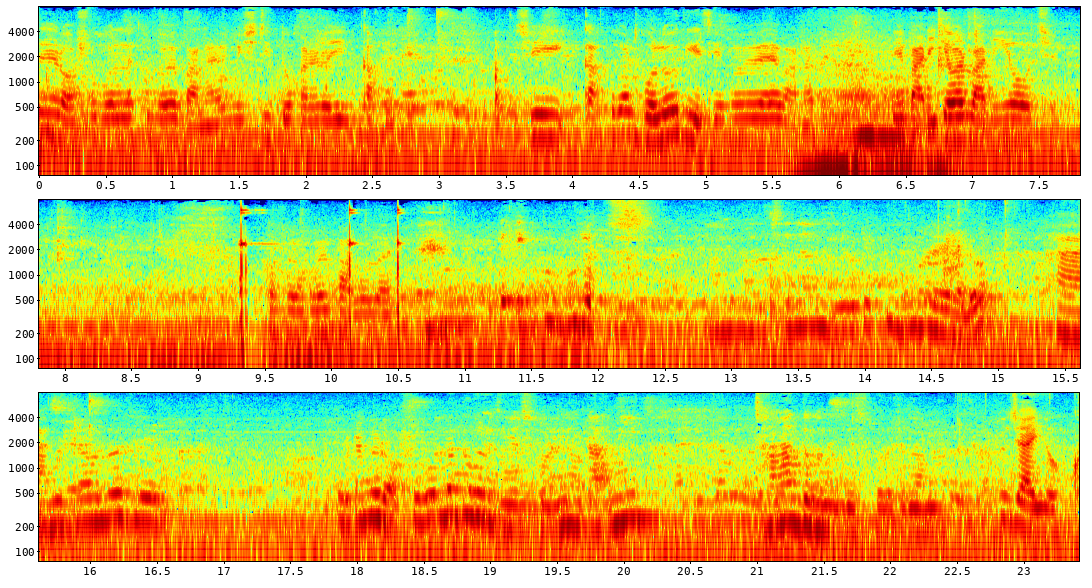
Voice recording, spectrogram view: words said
যে রসগোল্লা কীভাবে বানায়? মিষ্টির দোকানের ওই কাকুকে। তো সেই কাকু আবার বলেও দিয়েছে এভাবে বানাবে। দিয়ে বাড়িকে আবার বানিয়েওছে কত রকমের পাগল হয়। ওটা একটু ভুল আমি বলছিলাম যে ওটা একটু ভুল হয়ে গেল। হ্যাঁ। ভুলটা হলো যে ওটা আমি রসগোল্লার দোকানে জিজ্ঞেস করিনি ওটা আমি ছানার দোকানে জিজ্ঞেস করেছিলাম। যাই হোক।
